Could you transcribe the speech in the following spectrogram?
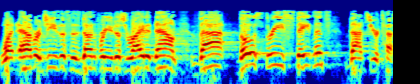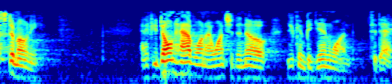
Whatever Jesus has done for you, just write it down. That, those three statements, that's your testimony. And if you don't have one, I want you to know you can begin one today.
